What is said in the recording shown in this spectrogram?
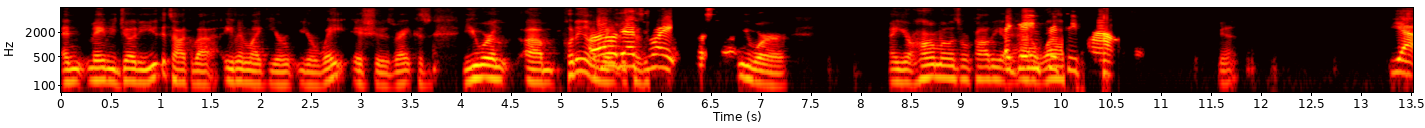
And maybe jodi you could talk about even like your your weight issues right? Because you were um, putting on weight. oh that's right you were and your hormones were probably. I gained fifty pounds. Yeah. Yeah,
